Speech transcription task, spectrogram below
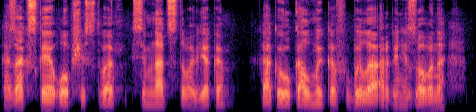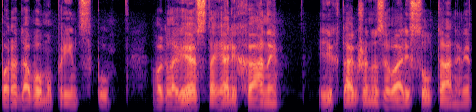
Казахское общество XVII века, как и у калмыков, было организовано по родовому принципу. Во главе стояли ханы, их также называли султанами,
